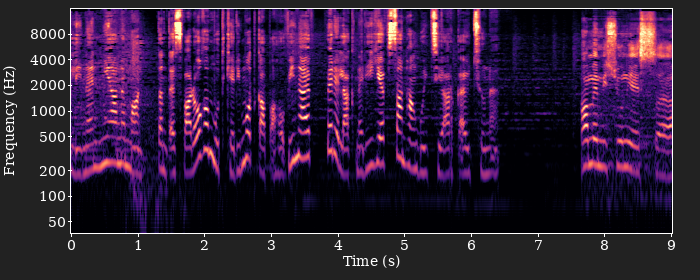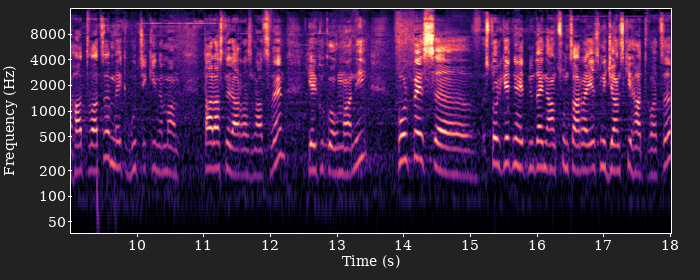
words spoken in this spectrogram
կլինեն միանման։ Տնտեսվարողը մուտքերի մոտ կապահովի նաեւ վերելակների եւ սանհանգույցի արկայությունը։ Ամեմիսյունի այս հատվածը մեկ բուտիկի նման տարածքներ առանձնացվեն երկու կողմանի Որպես ստորգետնյա հետնուդային անցում ծառայեց Միջանցքի հատվածը,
